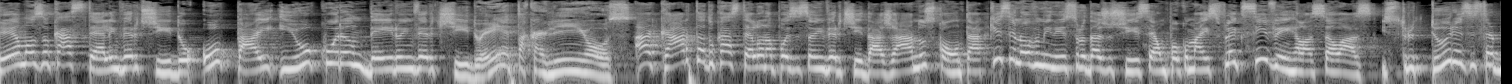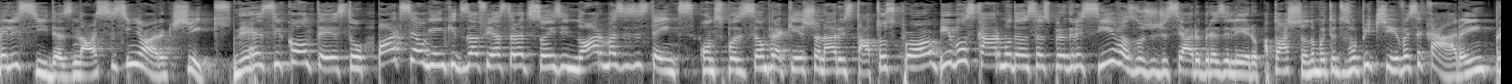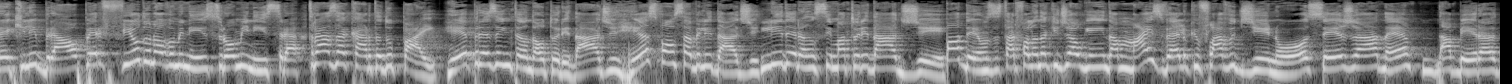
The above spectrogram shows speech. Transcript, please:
Temos o castelo invertido, o pai e o curandeiro invertido. Eita, Carlinhos! A carta do castelo na posição invertida já nos conta que esse novo ministro da Justiça é um pouco mais flexível em relação às estruturas estabelecidas. Nossa senhora, que chique! Nesse contexto, pode ser alguém que desafia as tradições e normas existentes, com disposição para questionar o status quo e buscar mudanças progressivas no judiciário brasileiro. Eu tô achando muito disruptivo esse cara, hein? Para equilibrar o perfil do novo ministro ou ministra, traz a carta do pai, representando autoridade, responsabilidade, liderança e maturidade. Podemos estar falando aqui de alguém ainda mais velho que o Flávio Dino, ou seja, né, na beira,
